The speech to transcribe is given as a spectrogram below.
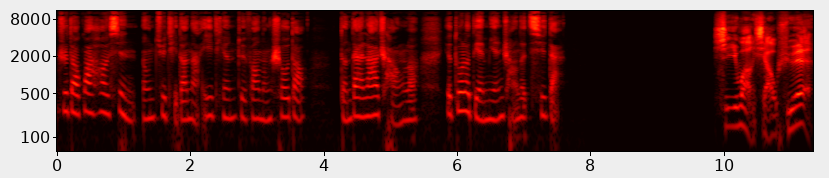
知道挂号信能具体到哪一天对方能收到，等待拉长了，也多了点绵长的期待。希望小学，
